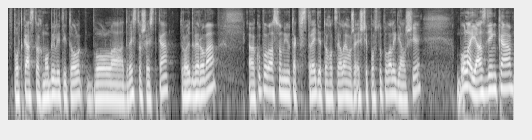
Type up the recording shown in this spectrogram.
v podcastoch Mobility Talk, bola 206 trojdverová. Uh, kupoval som ju tak v strede toho celého, že ešte postupovali ďalšie. Bola jazdenka,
